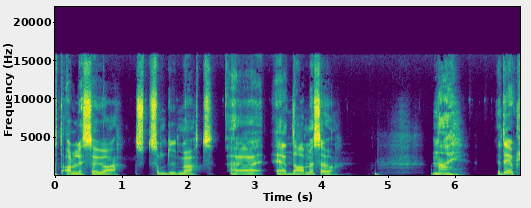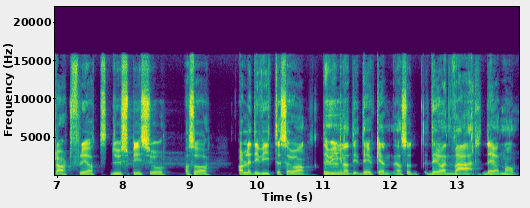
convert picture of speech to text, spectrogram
at alle sauer som du møter, uh, er damesauer? Nei. Det er jo klart, fordi at du spiser jo altså, alle de hvite sauene. Det er jo ingen av de, det er jo ikke en, altså, det er jo en vær, det er jo en mann.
